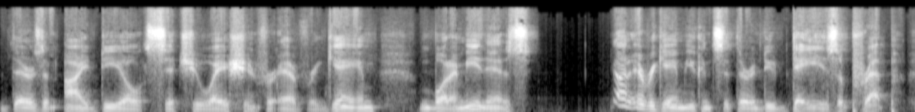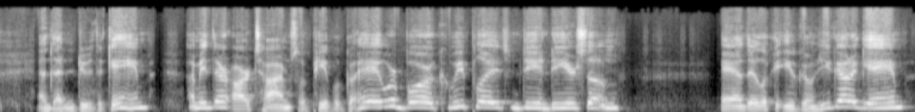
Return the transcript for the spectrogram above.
there's an ideal situation for every game. What I mean is, not every game you can sit there and do days of prep and then do the game. I mean, there are times when people go, "Hey, we're bored. Can we play some D and D or something?" And they look at you, going, "You got a game?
